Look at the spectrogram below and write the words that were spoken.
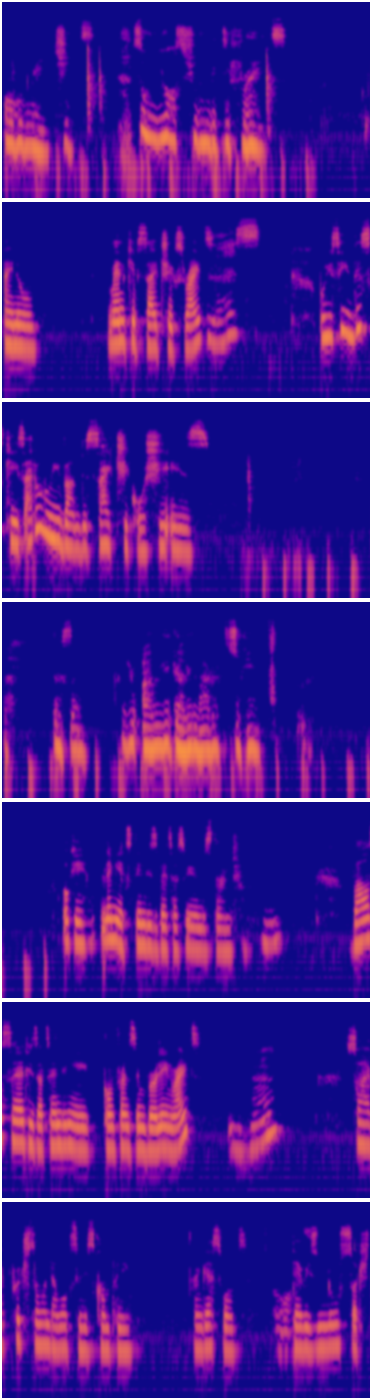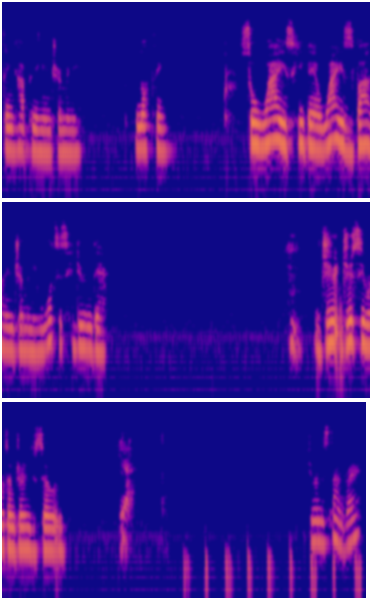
all men cheat. So yours shouldn't be different. I know. Men keep side chicks, right? Yes. But you see, in this case, I don't know if I'm the side chick or she is. Listen, you are legally married to him. Okay, let me explain this better so you understand. Val said he's attending a conference in Berlin, right? Mm-hmm. So I approached someone that works in his company. And guess what? There is no such thing happening in Germany. Nothing. So why is he there? Why is Val in Germany? What is he doing there? Do you, do you see what I'm trying to tell you? Yeah. You understand, right?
